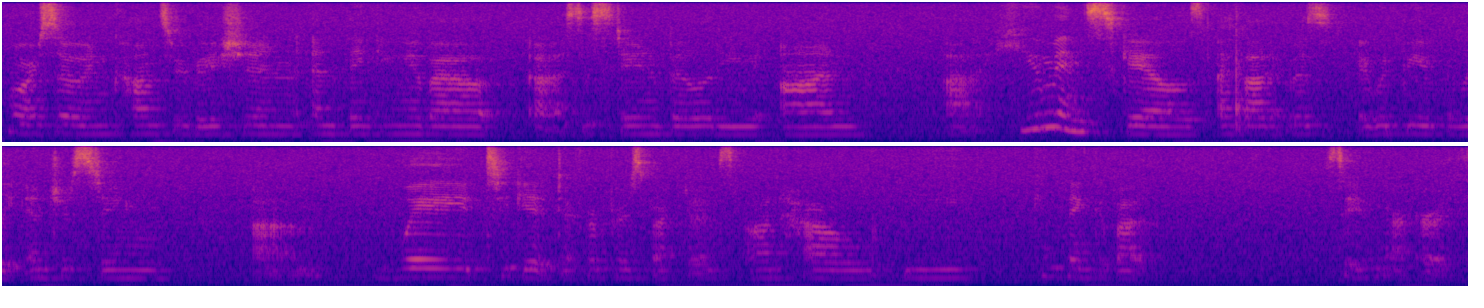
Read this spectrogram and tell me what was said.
more so in conservation and thinking about uh, sustainability on scales, I thought it was it would be a really interesting um, way to get different perspectives on how we can think about saving our Earth.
